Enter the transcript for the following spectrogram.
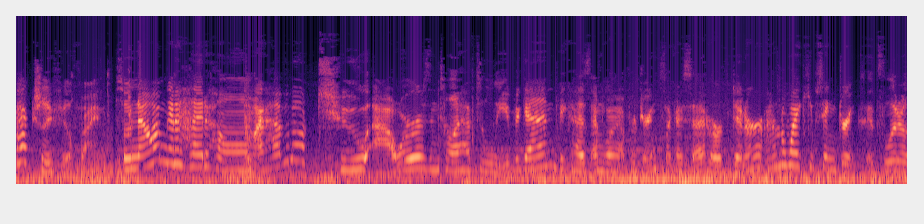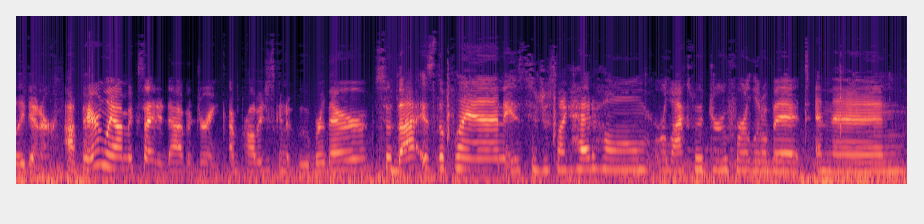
actually feel fine. So now I'm gonna head home. I have about two hours until I have to leave again because I'm going out for drinks, like I said, or dinner. I don't know why I keep saying drinks. It's literally dinner. Apparently I'm excited to have a drink. I'm probably just gonna Uber there. So that is the plan is to just like head home, relax with Drew for a little bit, and then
